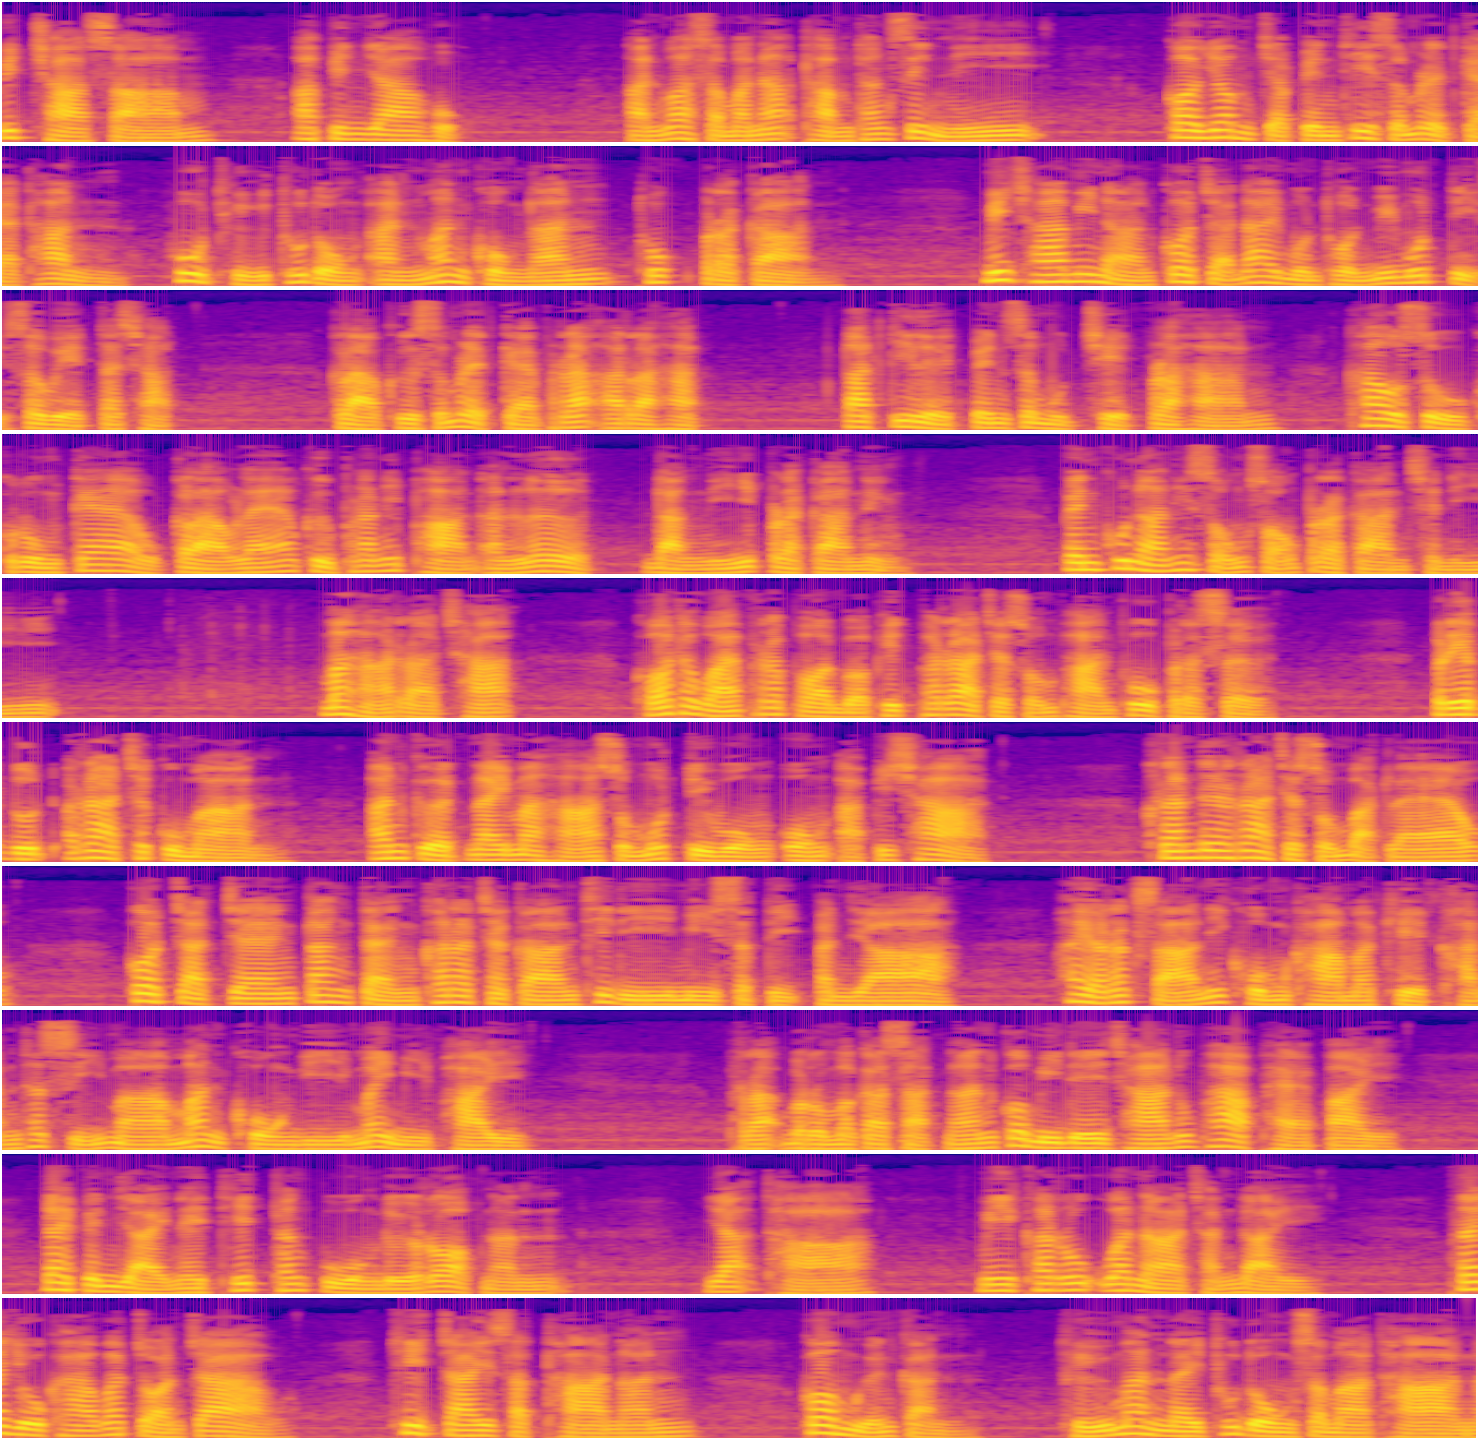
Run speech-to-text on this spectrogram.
วิชาสามอภิญญาหกอันว่าสมณธรรมทั้งสิ้นนี้ ก็ย่อมจะเป็นที่สำเร็จแก่ท่าน ผู้ถือทุดงอันมั่นคงนั้นทุกประการ มิช้ามินานก็จะได้มนทนวิมุตติสเวตฉัตรกล่าวคือสำเร็จแก่พระอรหัตตัดกิเลสเป็นสมุดเฉดประหาร เข้าสู่กรุงแก้วกล่าวแล้วคือพระนิพพานอันเลิศ ดังนี้ประการหนึ่ง เป็นคุณานิสงสองประการชนี้ มหาราชะ ขอถวายพระพรบพิษพระราชสมภารผู้ประเสริฐ เปรียบดุจราชกุมาร อันเกิดในมหาสมมุติวงศ์องค์อภิชาติ ครั้นได้ราชสมบัติแล้ว ก็จัดแจงตั้งแต่งข้าราชการที่ดีมีสติปัญญา ให้รักษานิคมคามาเขตขันทศีมามั่นคงดีไม่มีภัย พระบรมกษัตริย์นั้นก็มีเดชานุภาพแผ่ไป ได้เป็นใหญ่ในทิศทั้งปวงโดยรอบนั้น ยะถา มีครุวนาฉันใด พระโยคาวจรเจ้า ที่ใจศรัทธานั้น ก็เหมือนกัน ถือมั่นในทุดงสมาทาน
